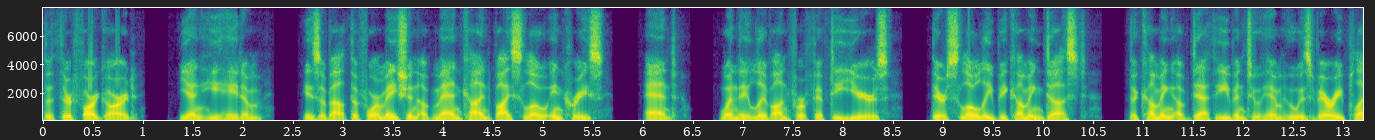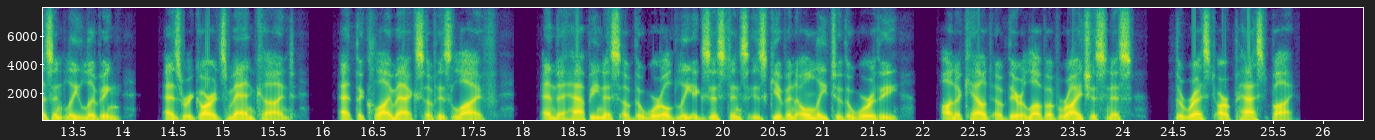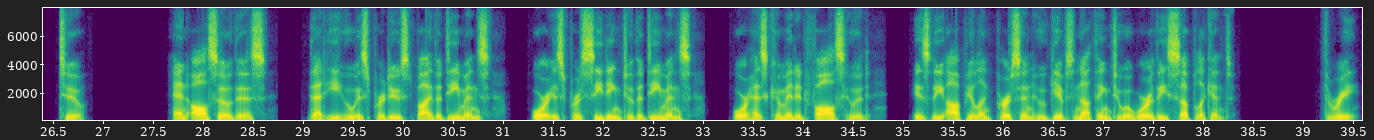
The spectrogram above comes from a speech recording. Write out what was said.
The third Fargard, Yenhi Hatam, is about the formation of mankind by slow increase, and, when they live on for fifty years, their slowly becoming dust, the coming of death even to him who is very pleasantly living, as regards mankind, at the climax of his life, and the happiness of the worldly existence is given only to the worthy, on account of their love of righteousness, the rest are passed by. 2. And also this, that he who is produced by the demons, or is proceeding to the demons, or has committed falsehood, is the opulent person who gives nothing to a worthy supplicant. 3.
